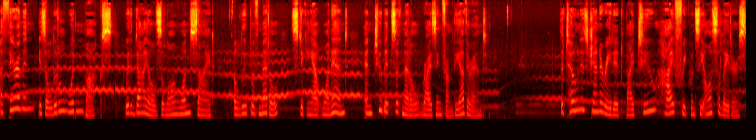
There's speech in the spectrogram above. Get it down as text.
A theremin is a little wooden box with dials along one side, a loop of metal sticking out one end, and two bits of metal rising from the other end. The tone is generated by two high frequency oscillators.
